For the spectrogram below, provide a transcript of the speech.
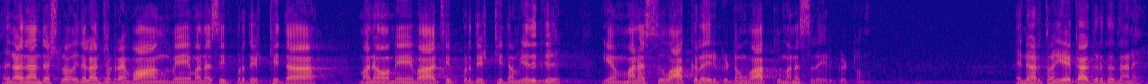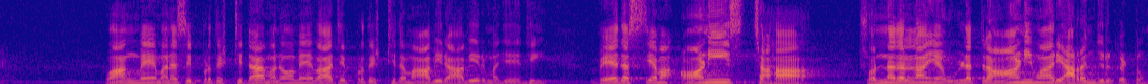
அதனால தான் இந்த ஸ்லோ இதெல்லாம் சொல்கிறேன் வாங் மே மனசி பிரதிஷ்டிதா மனோமே வாச்சி பிரதிஷ்டிதம். எதுக்கு? என் மனசு வாக்கில் இருக்கட்டும் வாக்கு மனசில் இருக்கட்டும். என்ன அர்த்தம்? ஏகாகிரதை தானே. வாங்மே மனசி பிரதிஷ்டிதா மனோமே வாச்சி பிரதிஷ்டிதம் ஆவிர் ஆவிர்மஜேதி வேதசியம ஆணீஸ்தா சொன்னதெல்லாம் என் உள்ளத்தில் ஆணி மாதிரி அரைஞ்சிருக்கட்டும்.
